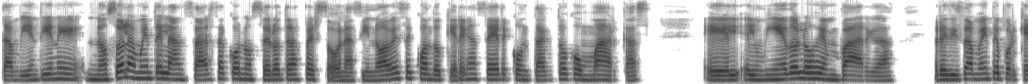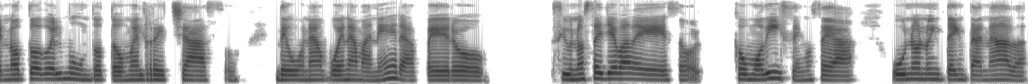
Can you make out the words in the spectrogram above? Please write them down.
también tiene no solamente lanzarse a conocer otras personas, sino a veces cuando quieren hacer contacto con marcas, el, el miedo los embarga, precisamente porque no todo el mundo toma el rechazo de una buena manera, pero si uno se lleva de eso, como dicen, o sea, uno no intenta nada.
